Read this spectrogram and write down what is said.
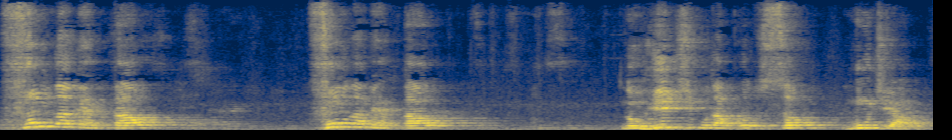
fundamental, fundamental no ritmo da produção mundial.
